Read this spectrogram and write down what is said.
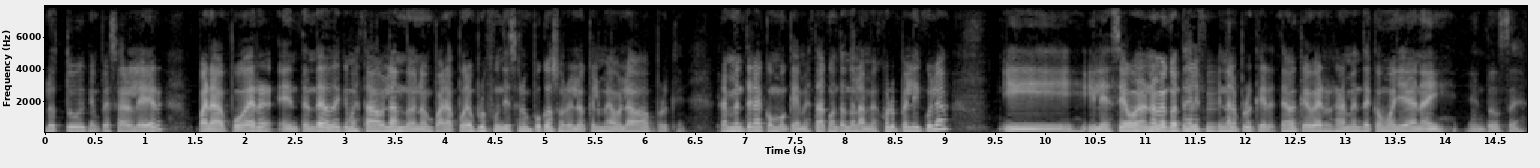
lo tuve que empezar a leer para poder entender de qué me estaba hablando, ¿no? Para poder profundizar un poco sobre lo que él me hablaba, porque realmente era como que me estaba contando la mejor película y, y le decía, bueno, no me contés el final porque tengo que ver realmente cómo llegan ahí. Entonces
